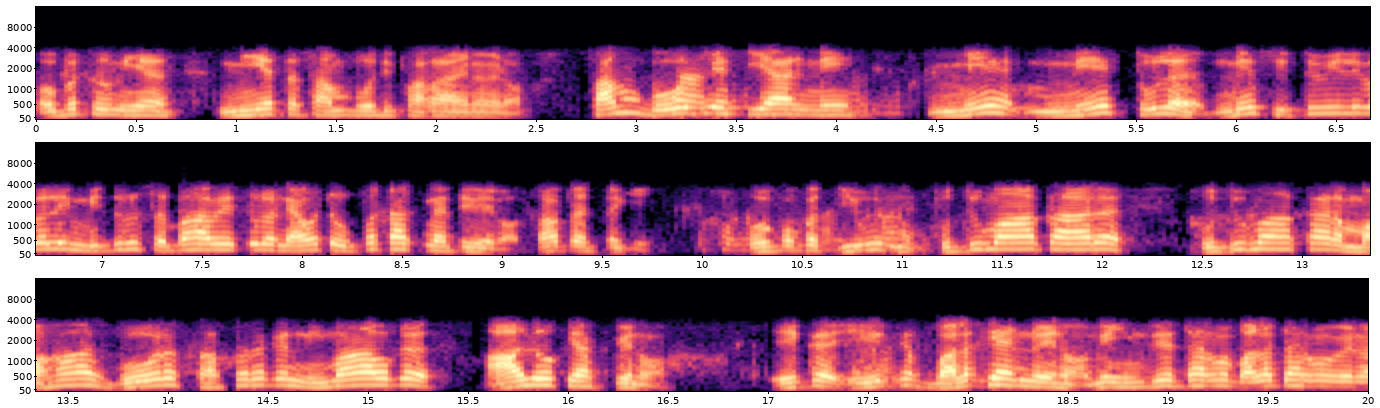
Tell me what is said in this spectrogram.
ඔබතුමිය නියත සම්බෝධි පරායන වෙනවා. සම්බෝධිය කියන්නේ මේ මේ තුල මේ සිතුවිලි වලින් මිදුණු ස්වභාවය තුල නැවත උපතක් නැති වෙනවා. තව පැත්තකින්. ඕක ඔක පුදුමාකාර පුදුමාකාර මහා ගෝර සසරක නිමාවක ආලෝකයක් වෙනවා. ඒක ඒක බල වෙනවා. මේ ඉන්ද්‍රිය ධර්ම බල ධර්ම වෙන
